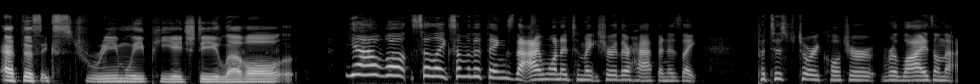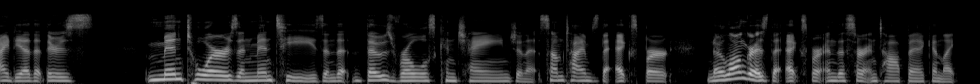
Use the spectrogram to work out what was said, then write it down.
at this extremely PhD level. Yeah, well, so like some of the things that I wanted to make sure there happen is like participatory culture relies on the idea that there's mentors and mentees and that those roles can change and that sometimes the expert no longer is the expert in the certain topic and like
